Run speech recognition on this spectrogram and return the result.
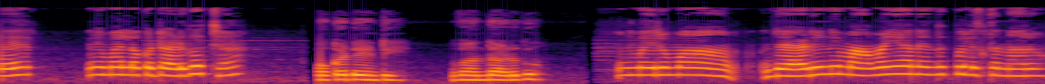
సార్ మిమ్మల్ని ఒకటి అడగొచ్చా? ఒకటేంటి? వంద అడుగు. మీరు మా డాడీని మామయ్య అని ఎందుకు పిలుస్తున్నారు?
